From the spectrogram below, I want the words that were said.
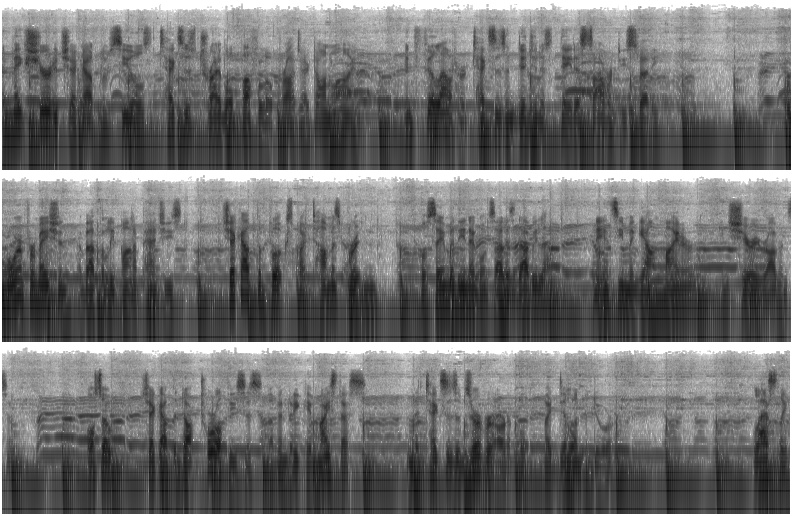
And make sure to check out Lucille's Texas Tribal Buffalo Project online and fill out her Texas Indigenous Data Sovereignty Study. For more information about the Lipan Apaches, check out the books by Thomas Britten, Jose Medina Gonzalez Davila, Nancy McGowan Minor, and Sherry Robinson. Also, check out the doctoral thesis of Enrique Maestas and the Texas Observer article by Dylan Baddour. Lastly,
